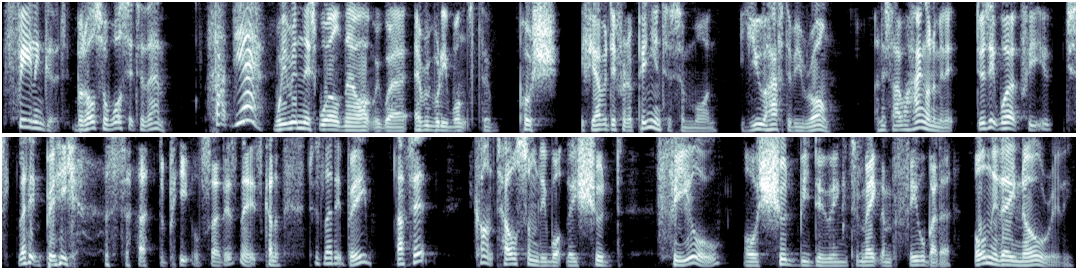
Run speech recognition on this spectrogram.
feeling good. But also, what's it to them? That, yeah. We're in this world now, aren't we, where everybody wants to push. If you have a different opinion to someone, you have to be wrong. And it's like, well, hang on a minute. Does it work for you? Just let it be, as uh, the Beatles said, isn't it? It's kind of, just let it be. That's it. You can't tell somebody what they should feel or should be doing to make them feel better. Only they know, really.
